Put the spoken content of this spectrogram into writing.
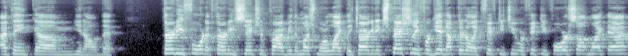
I think um, you know that 34 to 36 would probably be the much more likely target, especially if we're getting up there to like 52 or 54 or something like that.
